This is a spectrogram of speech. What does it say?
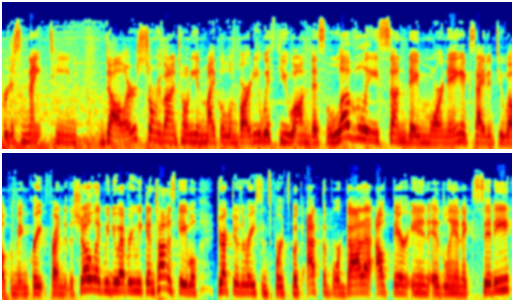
for just $19. Stormy Buonantony and Michael Lombardi with you on this lovely Sunday morning. Excited to welcome in great friend of the show, like we do every weekend, Thomas Gable, director of the Race and Sportsbook at the Borgata out there in Atlantic City.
